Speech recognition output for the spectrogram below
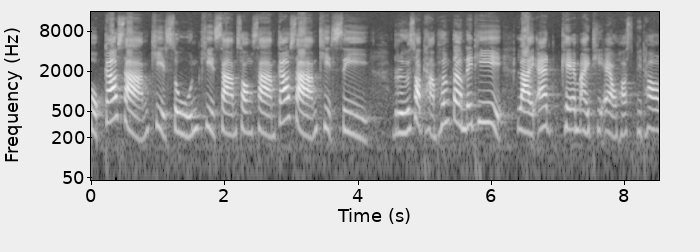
693 หรือสอบถามเพิ่มเติมได้ที่ Line at KMITL Hospital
